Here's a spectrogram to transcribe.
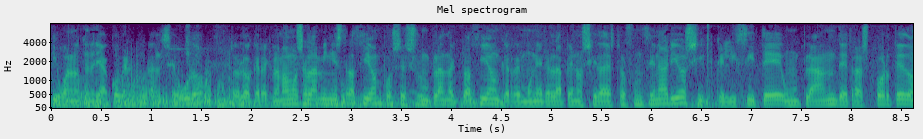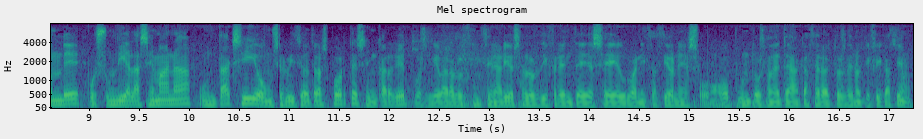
igual no tendría cobertura el seguro. Entonces lo que reclamamos a la administración pues es un plan de actuación que remunere la penosidad de estos funcionarios y que licite un plan de transporte donde pues un día a la semana un taxi o un servicio de transporte se encargue pues de llevar a los funcionarios a las diferentes eh, urbanizaciones o, puntos donde tengan que hacer actos de notificación.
